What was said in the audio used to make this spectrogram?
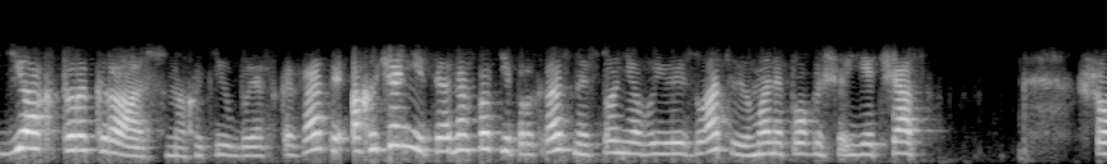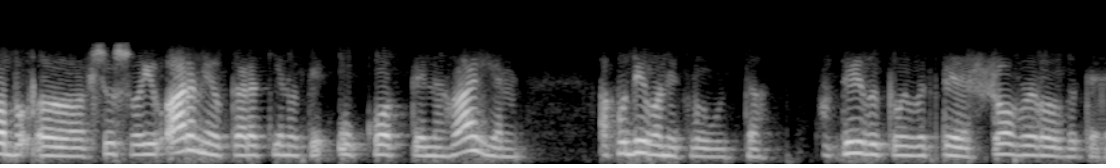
як прекрасно, хотів би я сказати. А хоча ні, це навпаки прекрасно. Естонія воює з Латвією. У мене поки що є час, щоб е, всю свою армію перекинути у Копенгаген. А куди вони пливуть? то Куди ви пливете? Що ви робите?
